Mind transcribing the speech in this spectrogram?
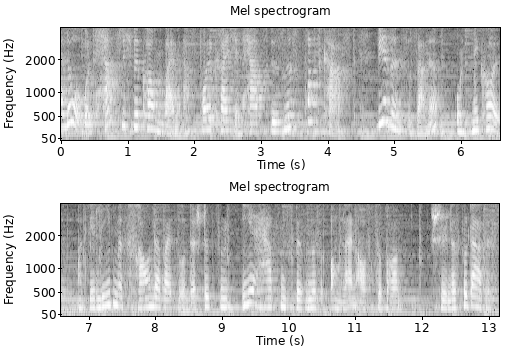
Hallo und herzlich willkommen beim Erfolgreich im Herzbusiness Podcast. Wir sind Susanne und Nicole und wir lieben es, Frauen dabei zu unterstützen, ihr Herzensbusiness online aufzubauen. Schön, dass du da bist.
